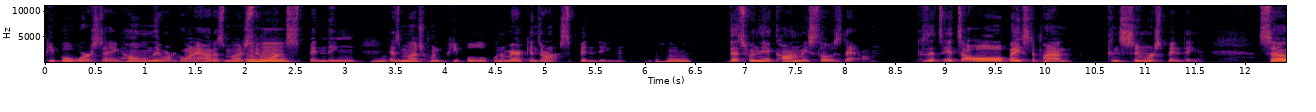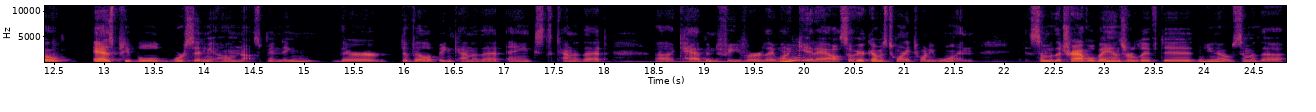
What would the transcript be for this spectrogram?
people were staying home. They weren't going out as much. They weren't spending as mm-mm, much. When people, when Americans aren't spending, mhm. that's when the economy slows down because it's it's all based upon consumer spending. So as people were sitting at home not spending, they're developing kind of that angst, kind of that uh, cabin fever. They want to get out. So here comes 2021. Some of the travel bans are lifted. You Mhm. know, some of the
